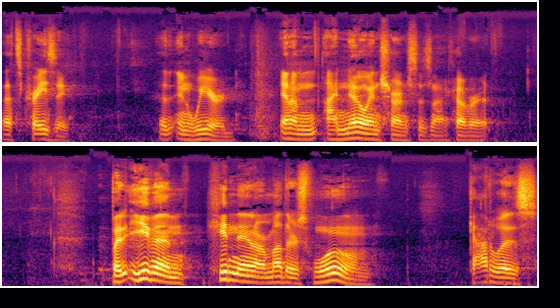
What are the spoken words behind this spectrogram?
That's crazy and weird. And I'm, I know insurance does not cover it. But even hidden in our mother's womb, God was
